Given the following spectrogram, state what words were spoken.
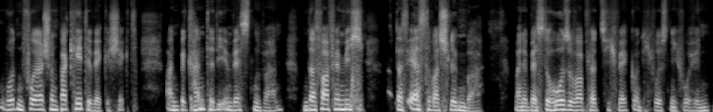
wurden vorher schon Pakete weggeschickt an Bekannte, die im Westen waren. Und das war für mich das Erste, was schlimm war. Meine beste Hose war plötzlich weg und ich wusste nicht wohin.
